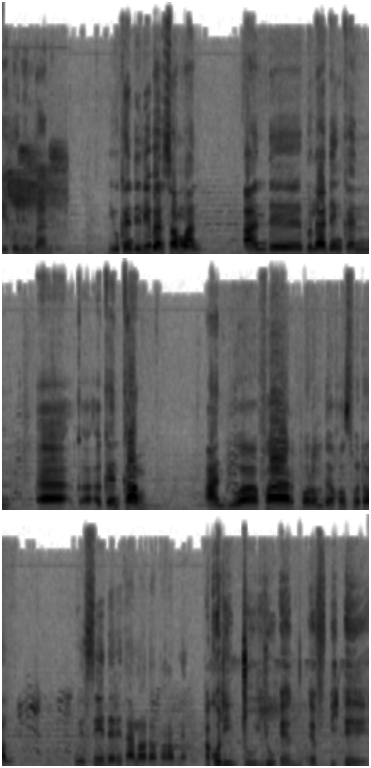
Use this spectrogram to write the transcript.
iko nyumbani. You can deliver someone and the blooding can, uh, can come and you are far from the hospital. We see there is a lot of problem. According to UNFPA,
